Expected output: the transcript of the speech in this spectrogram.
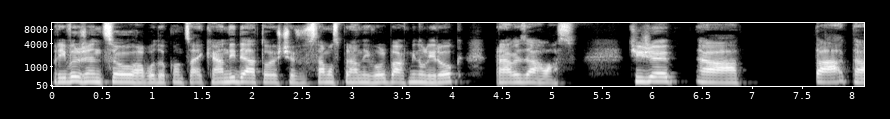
privržencov alebo dokonca aj kandidátov ešte v samozprávnych voľbách minulý rok práve za hlas. Čiže tá, tá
